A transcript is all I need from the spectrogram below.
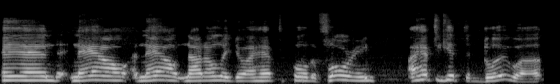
And now, now, not only do I have to pull the flooring, I have to get the glue up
